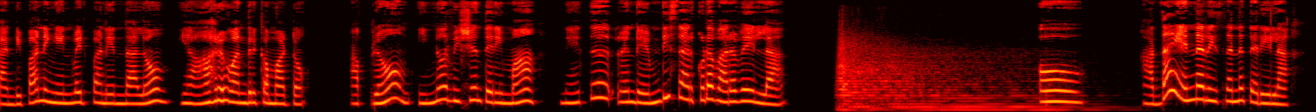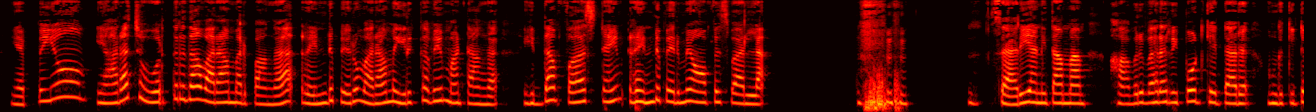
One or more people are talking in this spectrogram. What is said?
கண்டிப்பாக நீங்கள் இன்வைட் பண்ணியிருந்தாலும் யாரும் வந்திருக்க மாட்டோம். அப்புறம் இன்னொரு விஷயம் தெரியுமா? நேற்று ரெண்டு எம்டி சார் கூட வரவே இல்லை. என்ன தெரியல. எப்பயும் யாராச்சும் ஒருத்தர் தான் வராமல் இருப்பாங்க. ரெண்டு பேரும் வராமல் இருக்கவே மாட்டாங்க. இதுதான் ஃபர்ஸ்ட் டைம் ரெண்டு பேருமே ஆஃபீஸ் வரல. சரி அனிதா மேம் அவர் வேற ரிப்போர்ட் கேட்டாரு. உங்ககிட்ட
